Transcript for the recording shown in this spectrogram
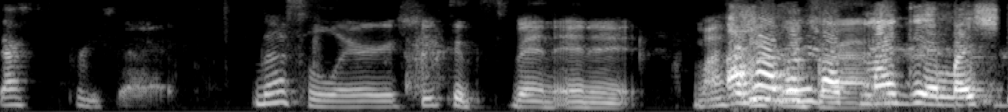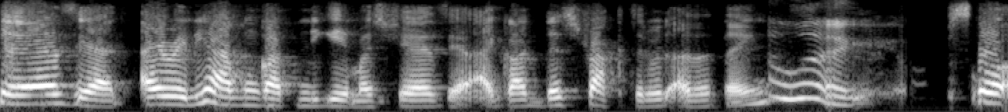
that's pretty sad. That's hilarious. She could spin in it. My I haven't gotten my gamer chairs yet. I really haven't gotten the gamer chairs yet. I got distracted with other things. Oh, look, So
